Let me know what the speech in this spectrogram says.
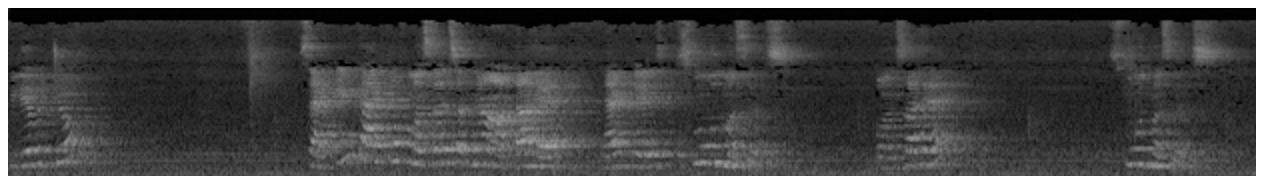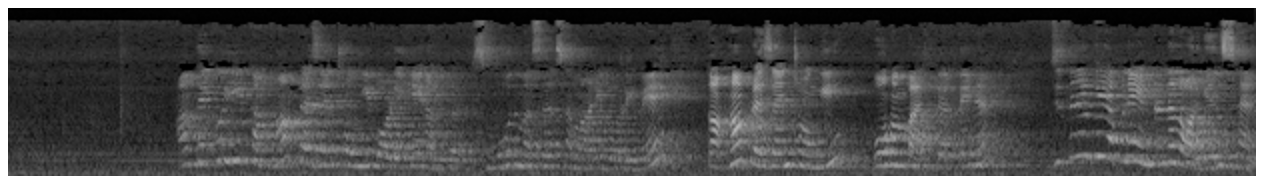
क्लियर बच्चों? सेकेंड टाइप ऑफ़ मसल्स अपना आता है दैट इज़ स्मूथ मसल्स कौन सा है स्मूथ मसल्स अब देखो ये कहाँ प्रेजेंट होंगी बॉडी के अंदर स्मूथ मसल्स हमारी बॉडी में कहाँ प्रेजेंट होंगी, वो हम बात करते हैं। जितने भी अपने इंटरनल ऑर्गन्स हैं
